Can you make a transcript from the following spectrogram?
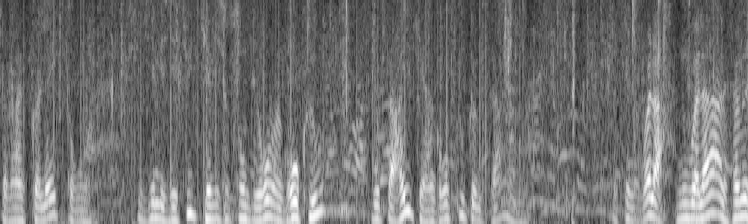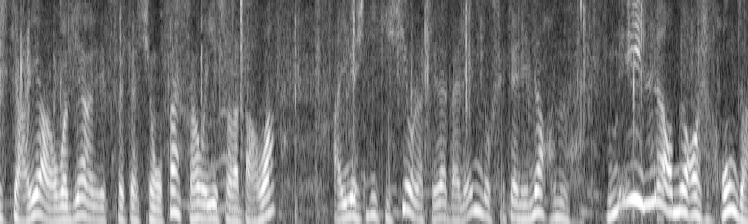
J'avais un collègue quand je faisais mes études qui avait sur son bureau un gros clou de Paris, qui est un gros clou comme ça. Voilà, nous voilà la fameuse carrière. on voit bien l'exploitation en face, hein, vous voyez sur la paroi. Alors imaginez qu'ici on a fait la baleine, donc c'était une énorme, énorme roche ronde,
